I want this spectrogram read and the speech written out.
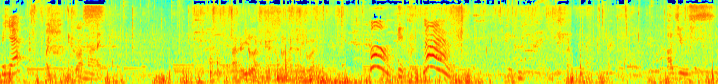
見せて。はいうまいあじゃあ色だけ決めさせてください。何色がい。い。フォーピンクピンク味薄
